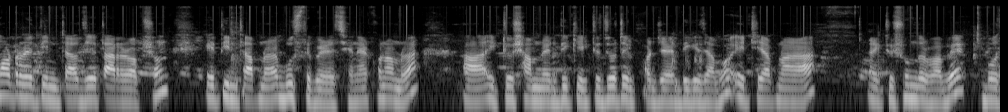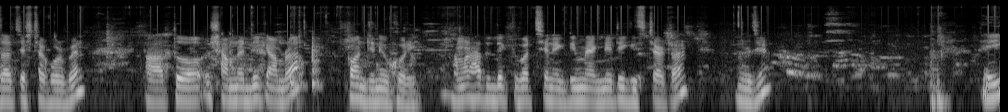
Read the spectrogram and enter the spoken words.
মোটরের তিনটা যে তারের অপশন এই তিনটা আপনারা বুঝতে পেরেছেন। এখন আমরা একটু সামনের দিকে, একটু জটিল পর্যায়ের দিকে যাব। এটি আপনারা একটু সুন্দরভাবে বোঝার চেষ্টা করবেন। তো সামনের দিকে আমরা কন্টিনিউ করি। আমার হাতে দেখতে পাচ্ছেন একটি ম্যাগনেটিক স্টার্টার যে, এই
